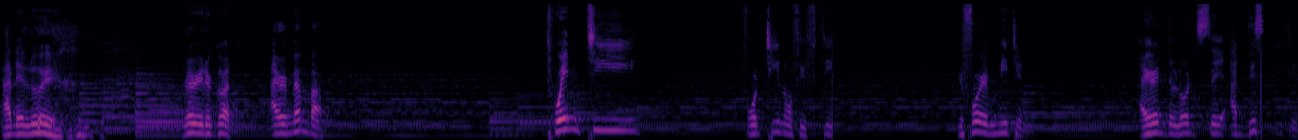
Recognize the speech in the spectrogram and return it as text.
Hallelujah. Glory to God. I remember 2014 or 15, before a meeting, I heard the Lord say, At this meeting,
